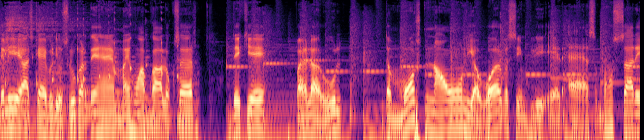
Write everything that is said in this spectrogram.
चलिए आज का वीडियो शुरू करते हैं। मैं हूँ आपका आलोक सर। देखिए, पहला रूल द मोस्ट नाउन या वर्ब सिंपली एड एस बहुत सारे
